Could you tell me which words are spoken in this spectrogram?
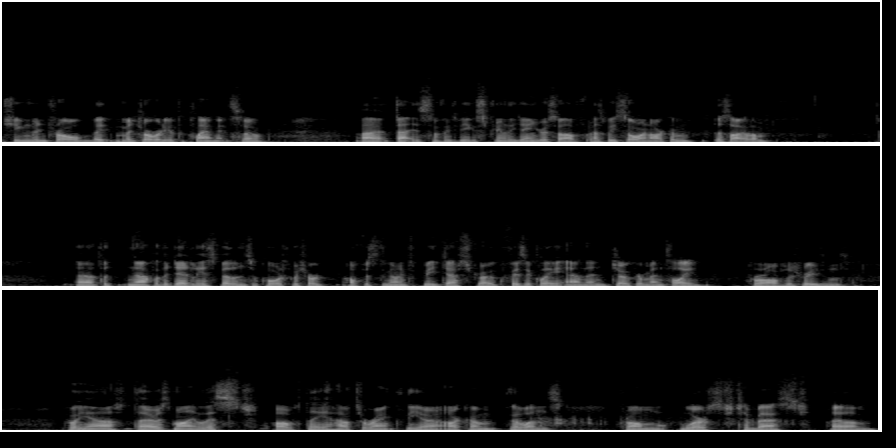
she can control the majority of the planet, so uh, that is something to be extremely dangerous of, as we saw in Arkham Asylum. Uh, the, now for the deadliest villains, of course, which are obviously going to be Deathstroke physically and then Joker mentally, for obvious reasons. But yeah, there's my list of the how to rank the uh, Arkham villains from worst to best. Um,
